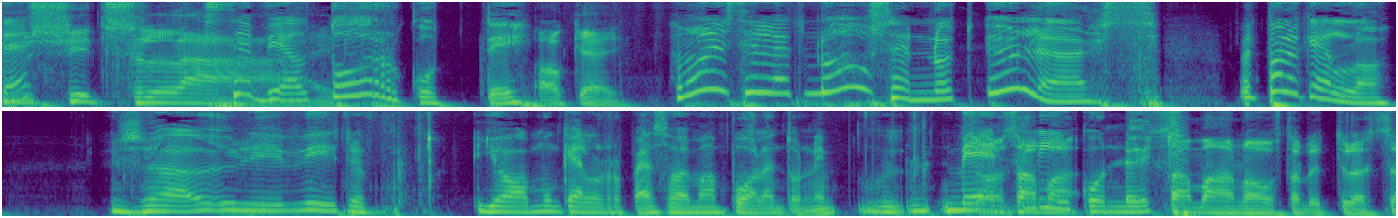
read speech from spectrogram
some shit slide. se vielä torkutti. Okei. Okay. Mä olin silleen, että nouse nyt ylös. Mä, paljon kello on? Se on yli viisi. Joo, mun kello rupeaa soimaan puolen tunnin. Me on sama, liikun nyt. Samaa nousta nyt ylös.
